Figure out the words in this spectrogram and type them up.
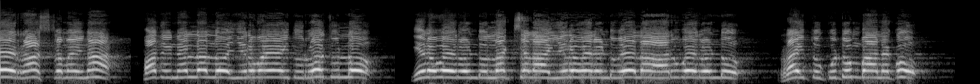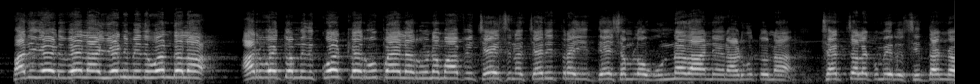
ఏ రాష్ట్రమైనా పది నెలల్లో ఇరవై ఐదు రోజుల్లో ఇరవై రెండు లక్షల ఇరవై రెండు వేల అరవై రెండు రైతు కుటుంబాలకు పదిహేడు వేల ఎనిమిది వందల అరవై తొమ్మిది కోట్ల రూపాయల రుణమాఫీ చేసిన చరిత్ర ఈ దేశంలో ఉన్నదా అని నేను అడుగుతున్నా. చర్చలకు మీరు సిద్ధంగా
